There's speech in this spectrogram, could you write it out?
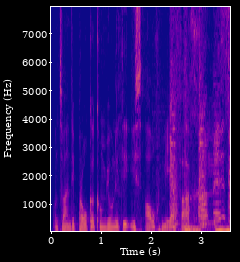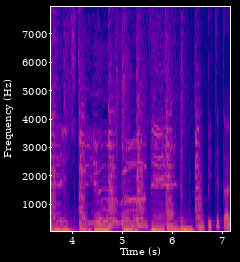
und zwar an die Broker-Community ist auch mehrfach. Man bittet da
